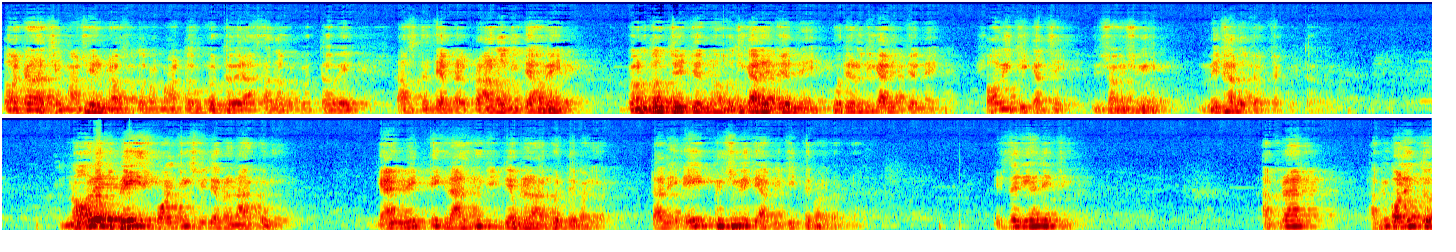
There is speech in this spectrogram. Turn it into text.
দরকার আছে মাঠের দখল মাঠ দখল করতে হবে, রাস্তা দখল করতে হবে, রাস্তাতে আপনার প্রাণও দিতে হবে, গণতন্ত্রের জন্য, অধিকারের জন্য, ভোটের অধিকারের জন্য, সবই ঠিক আছে, কিন্তু সঙ্গে সঙ্গে মেধারও চর্চা করতে হবে। নলেজ বেসড পলিটিক্স যদি আমরা না করি জ্ঞান ভিত্তিক রাজনীতি যদি আমরা না করতে পারি, তাহলে এই পৃথিবীতে আপনি জিততে পারবেন না। ইটস রিয়ালিটি আপনার, আপনি বলেন তো,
